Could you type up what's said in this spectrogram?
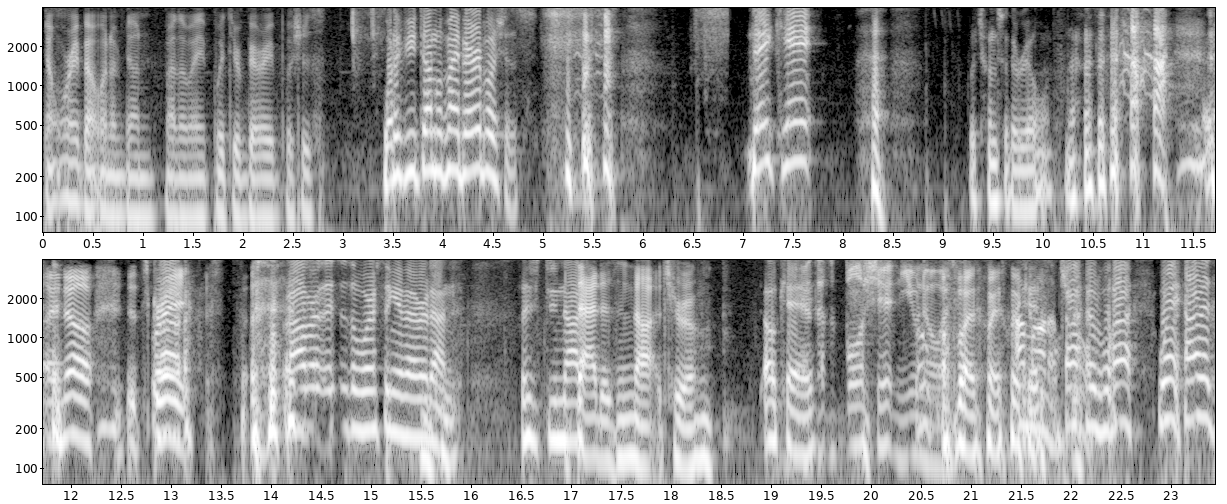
Don't worry about what I've done, by the way, with your berry bushes. What have you done with my berry bushes? they can't. Which ones are the real ones? I know. It's great. Robert, this is the worst thing I've ever done. Please do not. That is not true. Okay. That's bullshit, and you know Oh, it. by the way, look at a Uh. Wait, how did?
